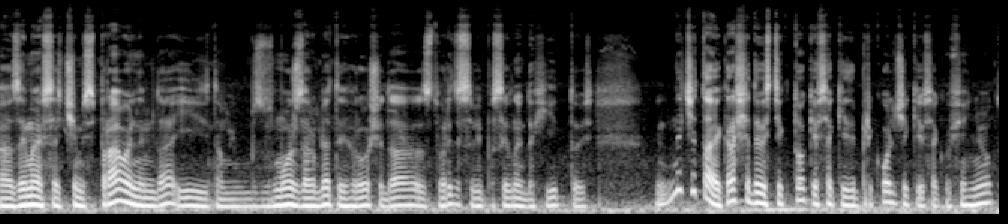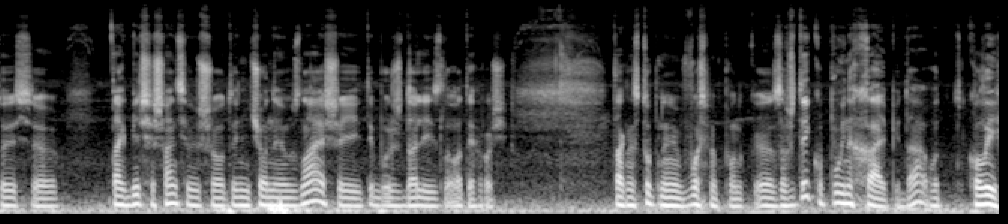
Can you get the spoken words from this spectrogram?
е, займаєшся чимось правильним, да, і там, зможеш заробляти гроші, да, створити собі пасивний дохід. Тобто, не читай, краще дивись тіктоки, всякі прикольчики, всяку фігню. Тобто, е, так більше шансів, що ти нічого не узнаєш і ти будеш далі зливати гроші. Так, наступний восьмий пункт. Е, Завжди купуй на хайпі. Да? От коли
